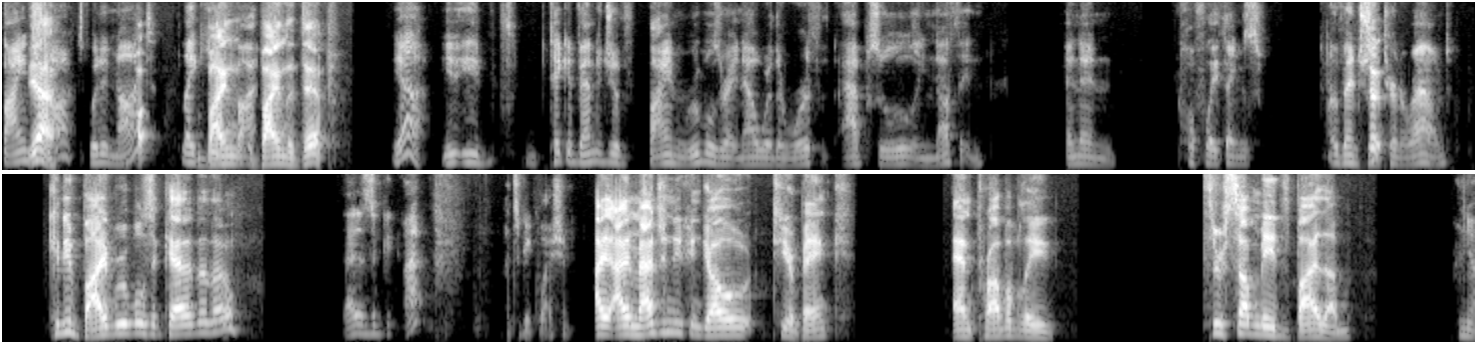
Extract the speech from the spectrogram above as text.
buying Yeah. stocks, would it not? like Buying buy- buying the dip. yeah, you you take advantage of buying rubles right now where they're worth absolutely nothing, and then hopefully things eventually So- turn around. Can you buy rubles in Canada though? That is a good. ah, that's a good question. I, I imagine you can go to your bank and probably through some means buy them. Yeah.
